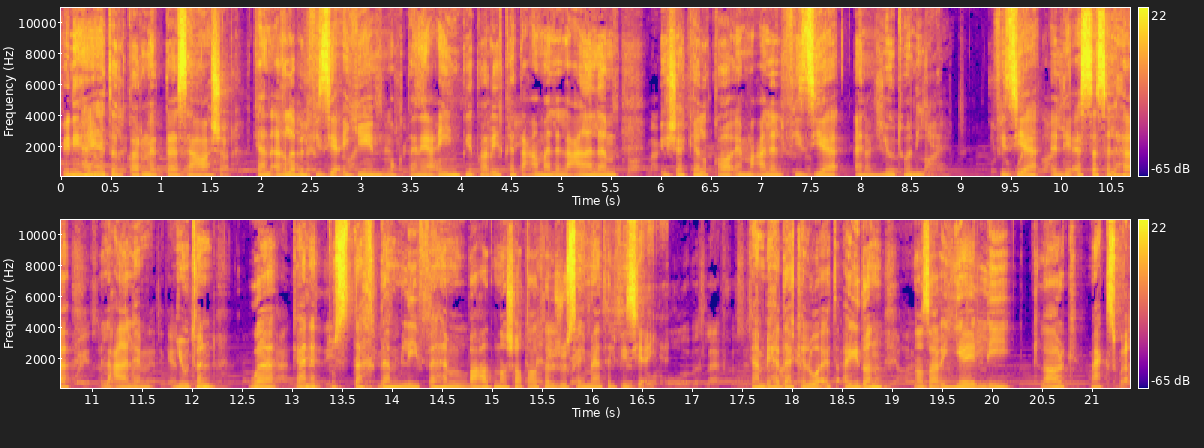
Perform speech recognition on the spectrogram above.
في نهاية القرن التاسع عشر كان أغلب الفيزيائيين مقتنعين بطريقة عمل العالم بشكل قائم على الفيزياء النيوتونية الفيزياء اللي أسس لها العالم نيوتن وكانت تستخدم لفهم بعض نشاطات الجسيمات الفيزيائية كان بهداك الوقت أيضا نظرية لكلارك ماكسويل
